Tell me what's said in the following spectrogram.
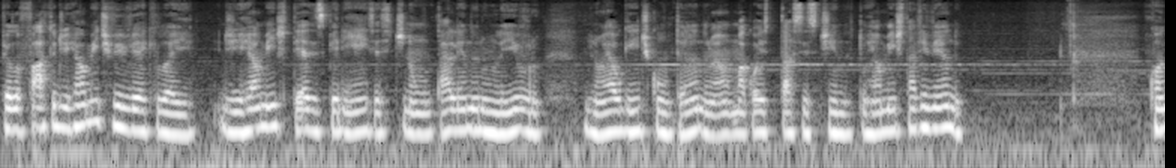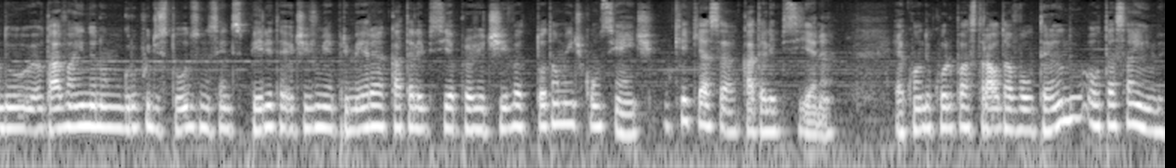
pelo fato de realmente viver aquilo aí, de realmente ter as experiências, de não estar tá lendo num livro, não é alguém te contando, não é uma coisa que tu tá assistindo, tu realmente está vivendo. Quando eu estava ainda num grupo de estudos no centro espírita, eu tive minha primeira catalepsia projetiva totalmente consciente. O que, que é essa catalepsia, né? É quando o corpo astral está voltando ou está saindo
